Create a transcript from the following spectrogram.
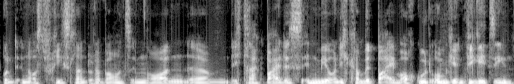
Und in Ostfriesland oder bei uns im Norden, ähm, ich trage beides in mir und ich kann mit beidem auch gut umgehen. Wie geht's Ihnen?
